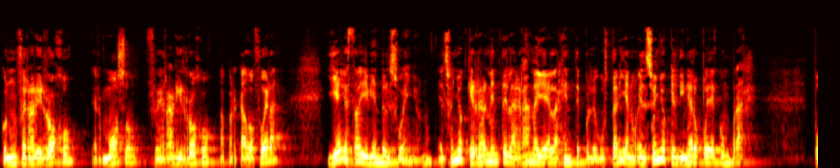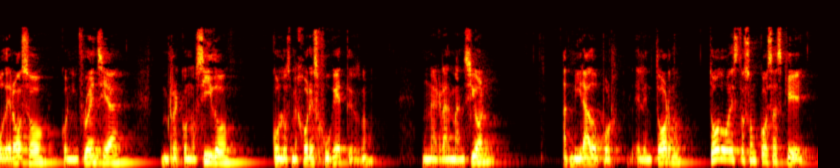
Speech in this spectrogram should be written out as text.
con un Ferrari rojo, hermoso Ferrari rojo aparcado afuera, y él estaba viviendo el sueño. El sueño que realmente la gran mayoría de la gente pues, le gustaría, ¿no? El sueño que el dinero puede comprar. Poderoso, con influencia, reconocido, con los mejores juguetes. Una gran mansión, admirado por el entorno. Todo esto son cosas que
